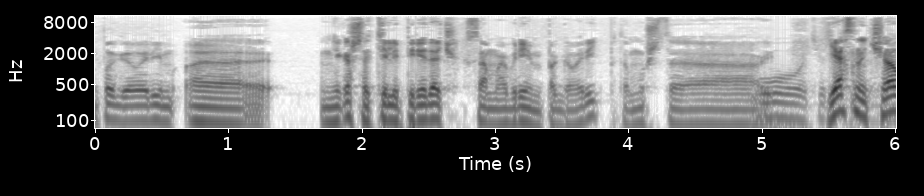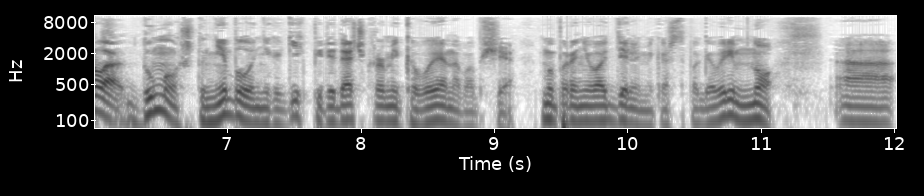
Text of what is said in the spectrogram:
Поговорим. Э, мне кажется, о телепередачах самое время поговорить, потому что О, я сначала думал, что не было никаких передач, кроме КВН вообще. Мы про него отдельно, мне кажется, поговорим. Но а,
